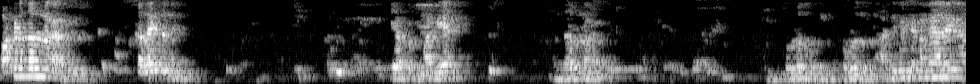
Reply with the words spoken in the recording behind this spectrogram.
पाकडं चालू नका. करायचं नाही. या पण मागे या. धरू नका आधीपेक्षा कमी आले का?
